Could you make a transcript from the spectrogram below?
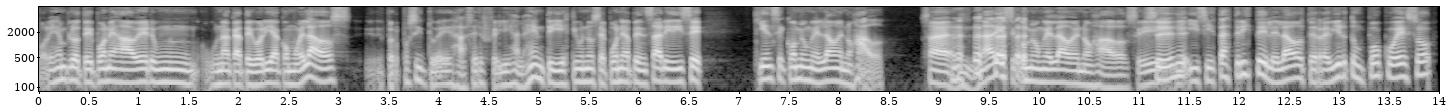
por ejemplo, te pones a ver una categoría como helados, el propósito es hacer feliz a la gente y es que uno se pone a pensar y dice, ¿quién se come un helado enojado? O sea, nadie se come un helado enojado, ¿sí? Y, y, si estás triste, el helado te revierte un poco eso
